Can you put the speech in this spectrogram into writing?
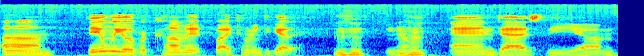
um, they only overcome it by coming together Mm-hmm. you know Mhm. and as the um,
